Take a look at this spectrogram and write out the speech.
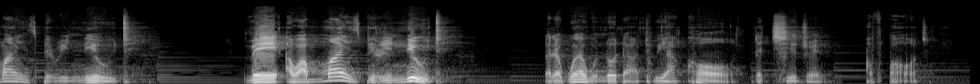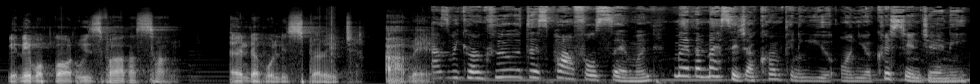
minds be renewed. May our minds be renewed that the world will know that we are called the children of God. In the name of God, who is Father, Son, and the Holy Spirit. Amen. As we conclude this powerful sermon, may the message accompany you on your Christian journey.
